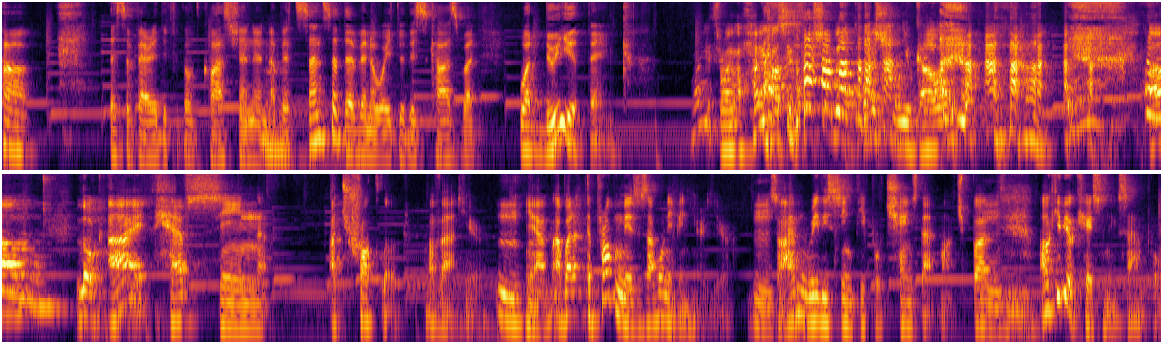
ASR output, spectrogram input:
that's a very difficult question and a bit sensitive in a way to discuss. But what do you think? Why are you throwing? Why are you asking a question with a question, you coward? um, look, I have seen a truckload of that here. Mm-hmm. Yeah, but the problem is, is I've only been here a. Mm. So I haven't really seen people change that much. But mm-hmm. I'll give you a case and example.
